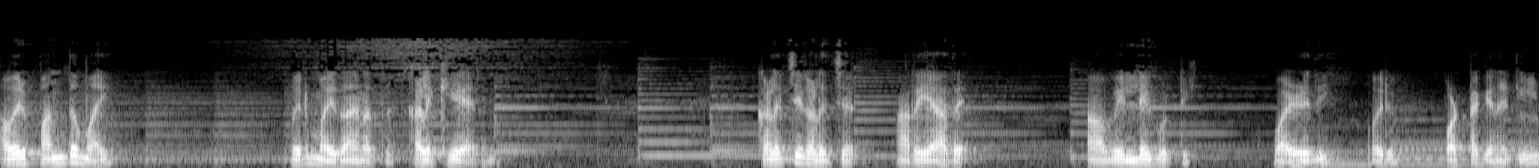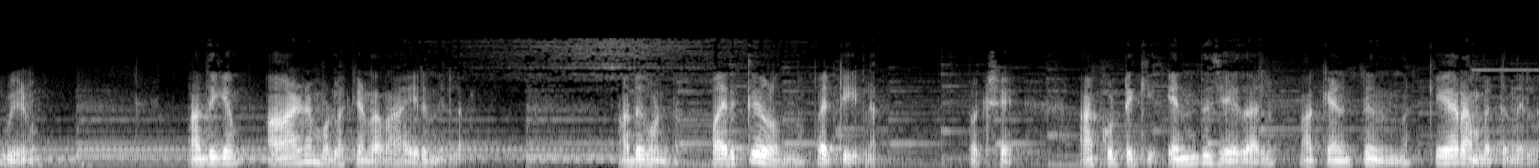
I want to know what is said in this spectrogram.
അവർ പന്തുമായി ഒരു മൈതാനത്ത് കളിക്കുകയായിരുന്നു. കളിച്ച് കളിച്ച് അറിയാതെ ആ വലിയ കുട്ടി വഴുതി ഒരു പൊട്ടക്കിണറ്റിൽ വീണു. അധികം ആഴമുള്ള കിണറായിരുന്നില്ല. അതുകൊണ്ട് പരിക്കുകളൊന്നും പറ്റിയില്ല. പക്ഷെ ആ കുട്ടിക്ക് എന്ത് ചെയ്താലും ആ കിണറ്റിൽ നിന്ന് കയറാൻ പറ്റുന്നില്ല.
